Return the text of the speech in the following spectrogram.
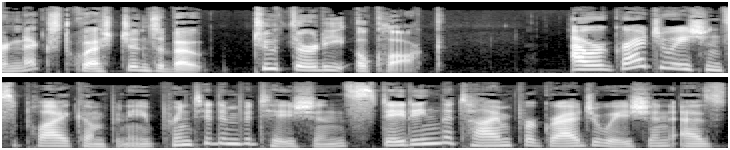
Our next question's about 2:30 o'clock. Our graduation supply company printed invitations stating the time for graduation as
